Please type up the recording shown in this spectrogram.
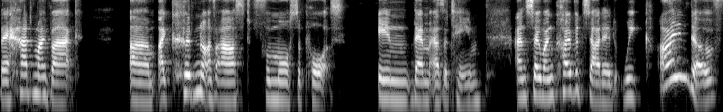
They had my back. Um, I could not have asked for more support in them as a team. And so when COVID started, we kind of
